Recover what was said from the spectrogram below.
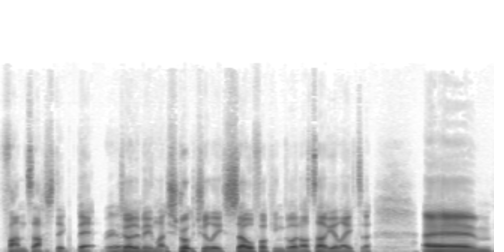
Fantastic bit. Do you know what I mean? Like structurally so fucking good. I'll tell you later. Um,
